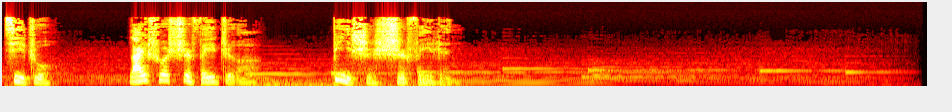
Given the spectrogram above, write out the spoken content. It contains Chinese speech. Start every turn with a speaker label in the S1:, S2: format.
S1: 记住来说是非者必是是非人。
